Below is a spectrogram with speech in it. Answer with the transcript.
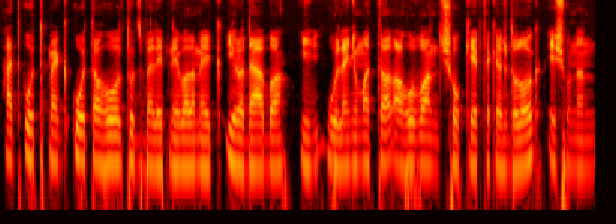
Hát ott meg ott, ahol tudsz belépni valamelyik irodába, így új lenyomattal, ahol van sok értekes dolog, és onnan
